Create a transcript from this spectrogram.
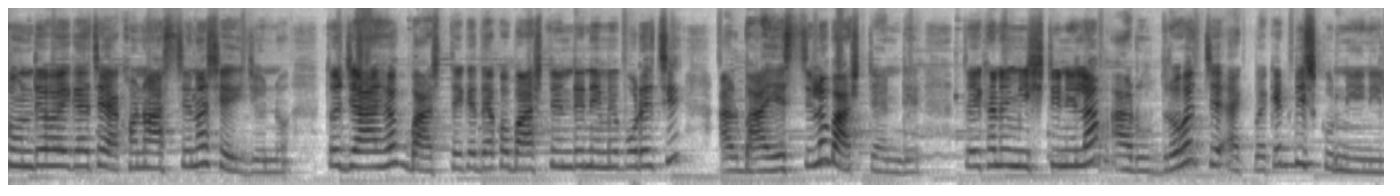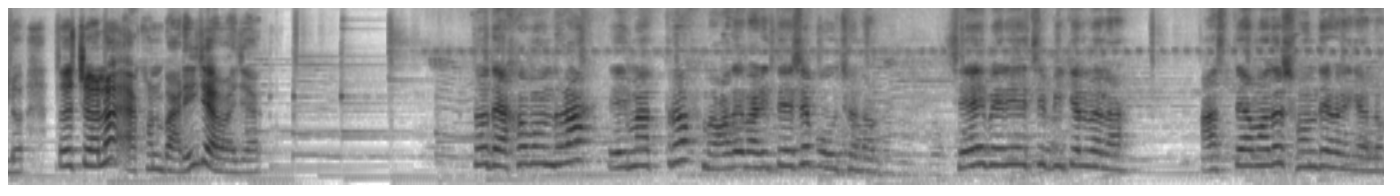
সন্ধে হয়ে গেছে এখনও আসছে না সেই জন্য। তো যাই হোক, বাস থেকে দেখো বাস স্ট্যান্ডে নেমে পড়েছি, আর ভাই এসেছিল বাস স্ট্যান্ডে। তো এখানে মিষ্টি নিলাম, আর রুদ্র হচ্ছে এক প্যাকেট বিস্কুট নিয়ে নিল। তো চলো, এখন বাড়ি যাওয়া যাক। তো দেখো বন্ধুরা, এইমাত্র আমাদের বাড়িতে এসে পৌঁছলাম। সেই বেরিয়েছি বিকেলবেলা। আসতে আমাদের সন্ধে হয়ে গেল।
